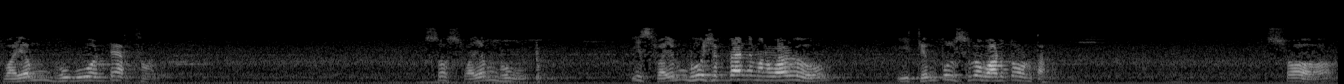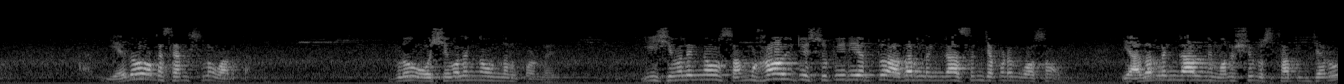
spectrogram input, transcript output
స్వయంభువు అంటే అర్థం అది. సో స్వయంభువు. ఈ స్వయంభూ శబ్దాన్ని మన వాళ్ళు ఈ టెంపుల్స్లో వాడుతూ ఉంటారు. సో ఏదో ఒక సెన్స్లో వాడతారు. ఇప్పుడు ఓ శివలింగం ఉందనుకోండి. ఈ శివలింగం somehow it is superior to other lingas అని చెప్పడం కోసం ఈ అదర్ లింగాలని మనుష్యులు స్థాపించారు.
